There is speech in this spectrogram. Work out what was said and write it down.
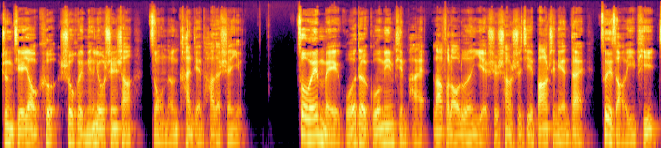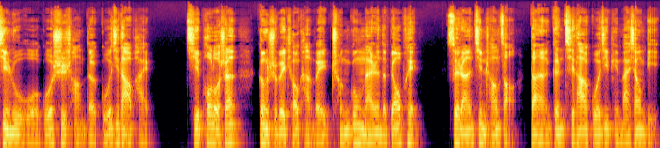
政界要客、社会名流身上总能看见他的身影。作为美国的国民品牌，拉夫劳伦也是上世纪八十年代最早一批进入我国市场的国际大牌。其 Polo 衫更是被调侃为成功男人的标配。虽然进场早，但跟其他国际品牌相比，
